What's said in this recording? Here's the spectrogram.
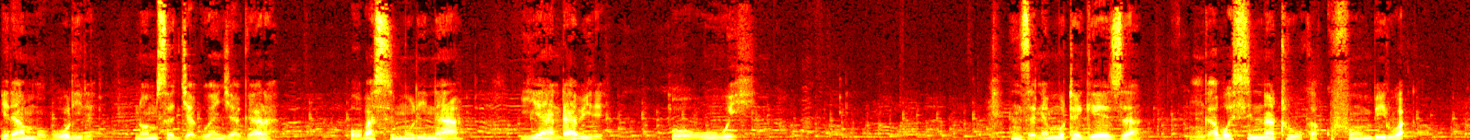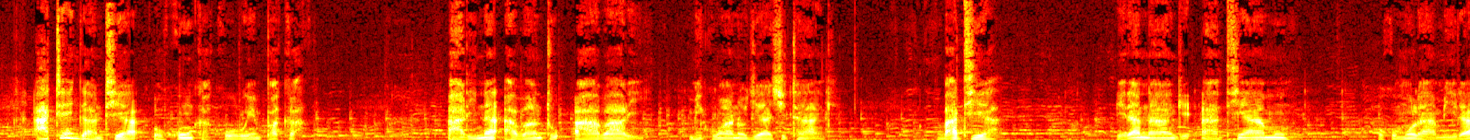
era mubuulire n'omusajja gwe njagala oba simulina yandabire owuwe. Nze ne mutegeeza nga bwe sinnatuuka kufumbirwa ate nga ntya okunkakuulwa empaka alina abantu abaali mikwano gya kitange. Batya era nange antyamu okumulamira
